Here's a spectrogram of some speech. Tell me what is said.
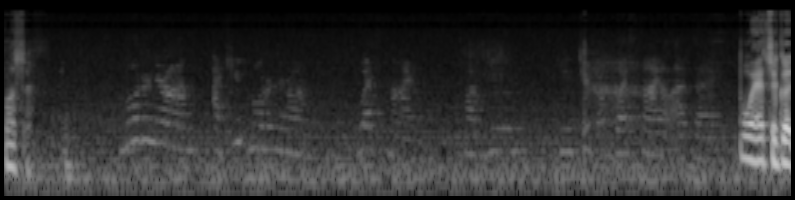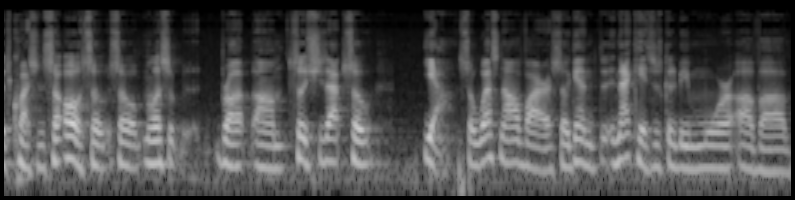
Melissa. Motor neuron, acute motor neuron, West Nile. Have you, do you think of West Nile as a? Boy, that's a good question. So, oh, so so Melissa brought up. Um, so she's at so. Yeah, so West Nile virus. So again, in that case, it's going to be more of a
